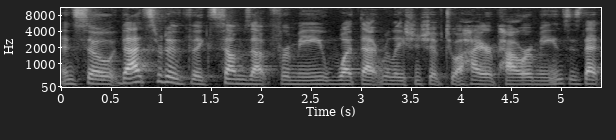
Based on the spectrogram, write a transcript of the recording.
And so that sort of like sums up for me what that relationship to a higher power means is that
